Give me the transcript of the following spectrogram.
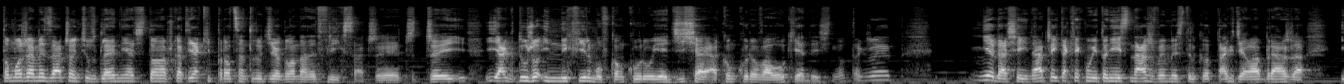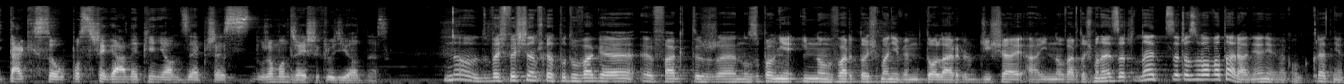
to możemy zacząć uwzględniać to na przykład jaki procent ludzi ogląda Netflixa, czy, czy, czy jak dużo innych filmów konkuruje dzisiaj, a konkurowało kiedyś. No także nie da się inaczej. Tak jak mówię, to nie jest nasz wymysł, tylko tak działa branża i tak są postrzegane pieniądze przez dużo mądrzejszych ludzi od nas. No, weź, weźcie na przykład pod uwagę e, fakt, że no zupełnie inną wartość ma, nie wiem, dolar dzisiaj, a inną wartość ma nawet za, nawet za czasów awatara, nie? Nie wiem jaką konkretnie.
